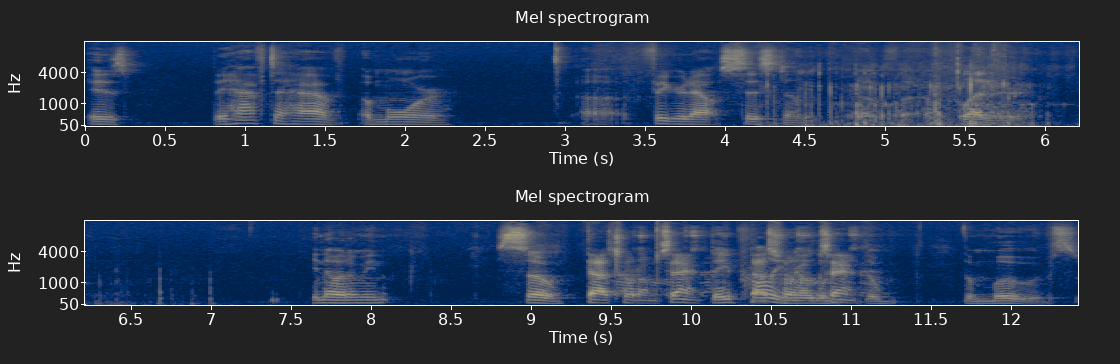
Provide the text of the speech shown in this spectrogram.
is they have to have a more uh, figured out system of, uh, of pleasure. You know what I mean? So That's what I'm saying. they probably know the, the the moves.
